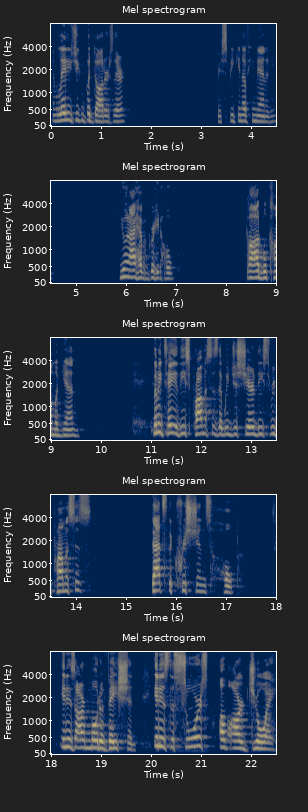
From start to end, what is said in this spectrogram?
And ladies, you can put daughters there. For speaking of humanity, you and I have a great hope. God will come again. Let me tell you, these promises that we just shared, these three promises, that's the Christian's hope. It is our motivation. It is the source of our joy.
